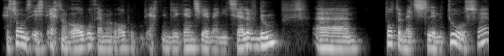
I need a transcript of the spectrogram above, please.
En soms is het echt een robot. Hè, maar een robot moet echt intelligentie hebben en niet zelf doen. Tot en met slimme tools. Hè.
